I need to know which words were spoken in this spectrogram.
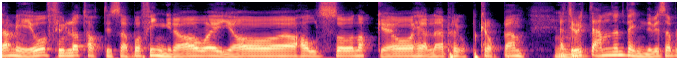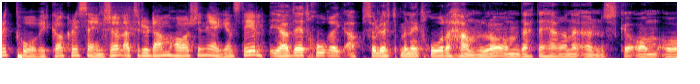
De er jo fulle av tattiser på fingre og øyne og hals og nakke og hele kroppen. Jeg tror mm. ikke de nødvendigvis har blitt påvirka av Chris Angel. Jeg tror de har sin egen stil. Ja, det tror jeg absolutt, men jeg tror det handler om dette her en ønske om å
